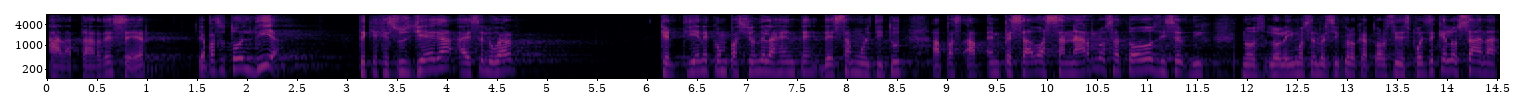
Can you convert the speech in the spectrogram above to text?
Al atardecer, ya pasó todo el día de que Jesús llega a ese lugar que Él tiene compasión de la gente, de esta multitud, ha, empezado a sanarlos a todos, dice, nos lo leímos en el versículo 14, y después de que los sana,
